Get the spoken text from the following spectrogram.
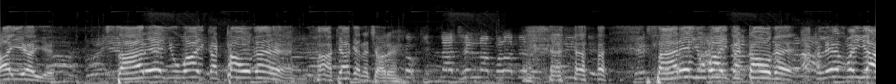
आइए आइए। सारे युवा इकट्ठा हो गए हैं। हाँ क्या कहना चाह रहे हैं? झेलना पड़ा सारे युवा इकट्ठा हो गए। अखिलेश भैया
